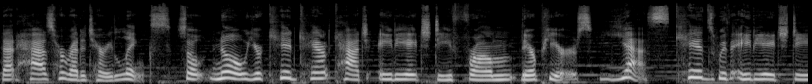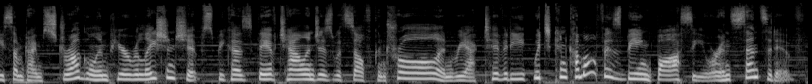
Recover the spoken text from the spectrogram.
that has hereditary links. So, no, your kid can't catch ADHD from their peers. Yes, kids with ADHD sometimes struggle in peer relationships because they have challenges with self control and reactivity, which can come off as being bossy or insensitive.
